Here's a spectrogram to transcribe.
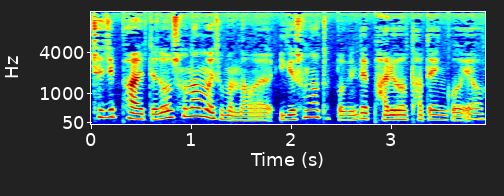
채집할 때도 소나무에서만 나와요. 이게 소나무톱밥인데 발효가 다된 거예요.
